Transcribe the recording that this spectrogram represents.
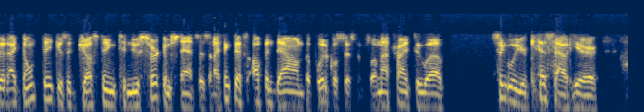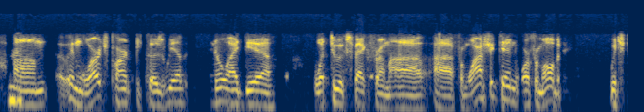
that I don't think is adjusting to new circumstances. And I think that's up and down the political system. So I'm not trying to uh, single your kiss out here, mm-hmm. um, in large part because we have no idea what to expect from uh, uh, from Washington or from Albany, which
